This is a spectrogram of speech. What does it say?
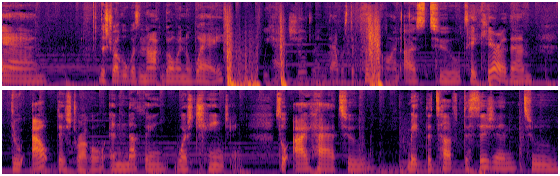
and the struggle was not going away. We had children that was dependent on us to take care of them throughout this struggle, and nothing was changing. So I had to make the tough decision to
